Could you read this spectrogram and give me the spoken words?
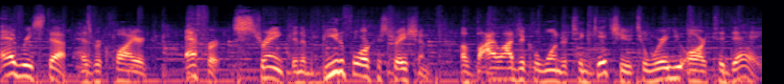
Every step has required effort, strength, and a beautiful orchestration of biological wonder to get you to where you are today.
